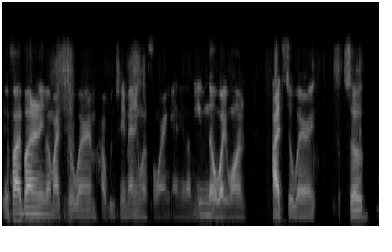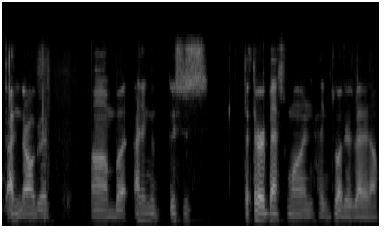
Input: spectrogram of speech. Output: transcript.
If I bought any of them, I'd still wear them. I wouldn't shame anyone for wearing any of them, even though white one, I'd still wear it. So I think they're all good. Um, but I think this is the third best one. I think two others better though.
